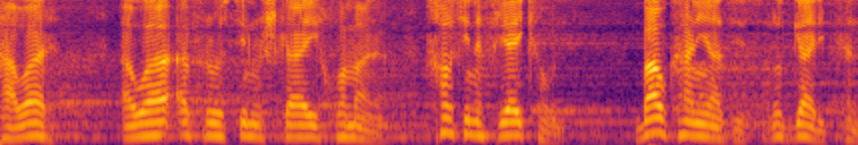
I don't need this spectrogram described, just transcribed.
هاوار، ئەوە ئەفرۆسینوشکای خۆمانە، خەڵکی نەفریای کەون! باوکانی ئازیز، ڕزگاری بکەن!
